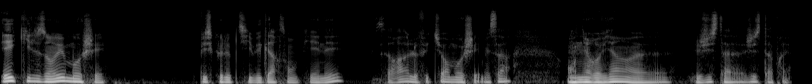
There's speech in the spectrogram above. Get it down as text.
et qu'ils ont eu Moshe. Puisque le petit garçon qui est né sera le futur Moshe. Mais ça, on y revient euh, juste, juste après.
